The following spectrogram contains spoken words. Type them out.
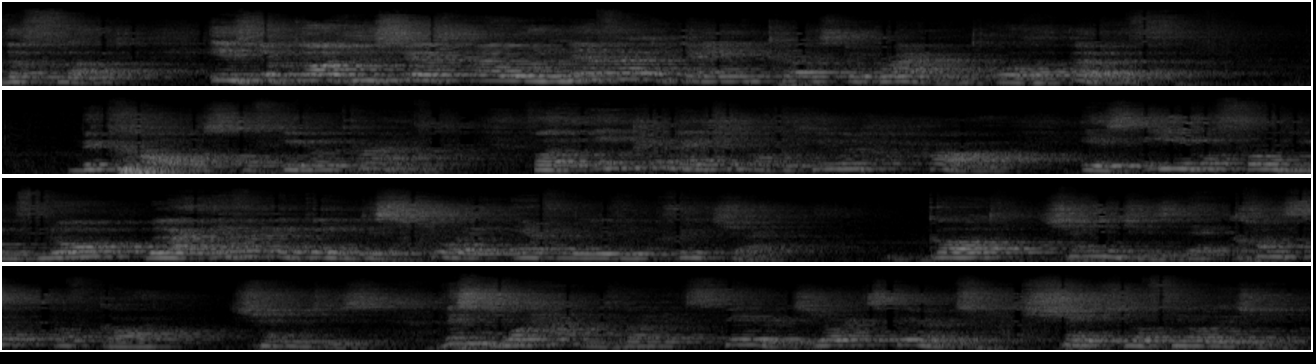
the flood is the God who says, I will never again curse the ground or the earth because of humankind. For the inclination of the human heart is evil from youth, nor will I ever again destroy every living creature. God changes. Their concept of God changes. This is what happens when experience, your experience, shapes your theology.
